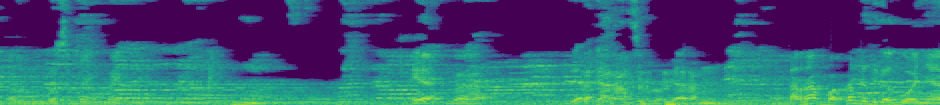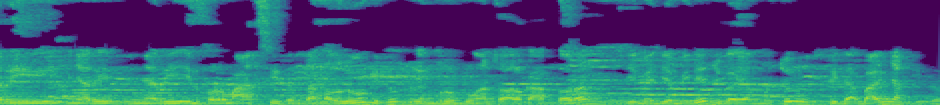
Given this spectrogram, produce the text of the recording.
film gue sebaik-baiknya. Iya. enggak. ya, jarang sih bro jarang. Karena bahkan ketika gua nyari nyari nyari informasi tentang lu gitu yang berhubungan soal keaktoran di media-media juga yang muncul tidak banyak gitu.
